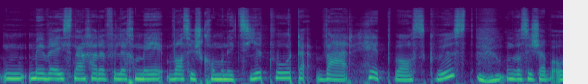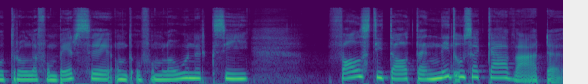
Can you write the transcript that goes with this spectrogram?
man weiss nachher vielleicht mehr, was ist kommuniziert worden, wer hat was gewusst und was ist eben auch die Rolle vom Berse und auch vom Launer gewesen. Falls die Daten nicht herausgegeben werden,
